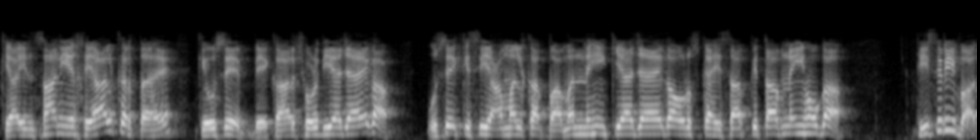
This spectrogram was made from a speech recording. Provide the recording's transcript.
کیا انسان یہ خیال کرتا ہے کہ اسے بیکار چھوڑ دیا جائے گا؟ اسے کسی عمل کا پابند نہیں کیا جائے گا اور اس کا حساب کتاب نہیں ہوگا؟ تیسری بات،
